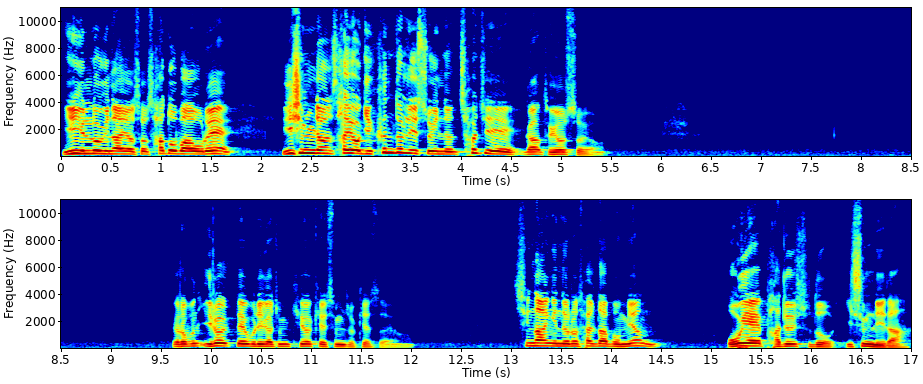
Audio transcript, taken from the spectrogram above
이 일로 인하여서 사도 바울의 20년 사역이 흔들릴 수 있는 처지가 되었어요. 여러분 이럴 때 우리가 좀 기억했으면 좋겠어요. 신앙인으로 살다 보면 오해 받을 수도 있습니다.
